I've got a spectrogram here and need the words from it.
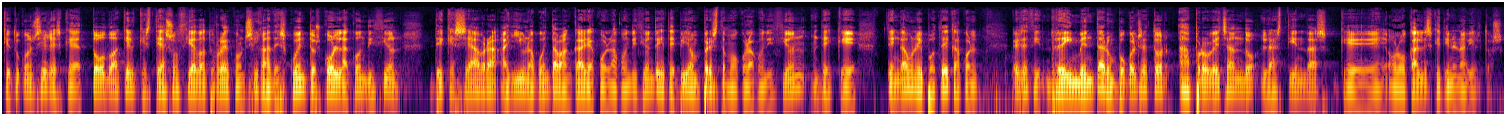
que tú consigues que todo aquel que esté asociado a tu red consiga descuentos con la condición de que se abra allí una cuenta bancaria, con la condición de que te pida un préstamo, con la condición de que tenga una hipoteca, con es decir, reinventar un poco el sector aprovechando las tiendas que, o locales que tienen abiertos.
